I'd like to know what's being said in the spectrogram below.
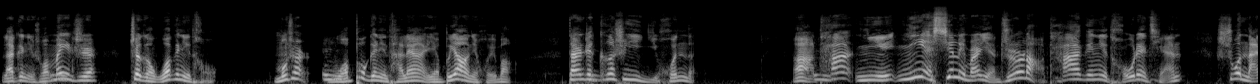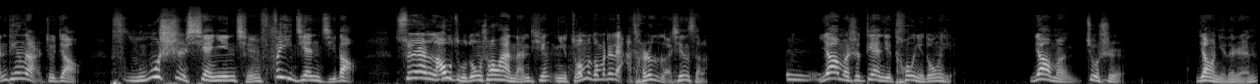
来跟你说，妹子这个我给你投，没事儿，我不跟你谈恋爱，也不要你回报。但是这哥是一已婚的，啊，他你你也心里边也知道，他给你投这钱，说难听点就叫无事献殷勤，非奸即盗。虽然老祖宗说话难听，你琢磨琢磨这俩词儿，恶心死了。嗯，要么是惦记偷你东西，要么就是要你的人。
